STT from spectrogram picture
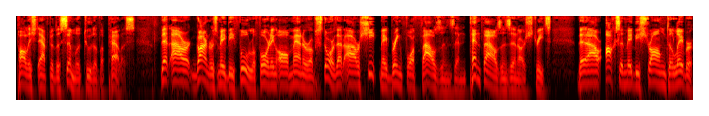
polished after the similitude of a palace, that our garners may be full, affording all manner of store, that our sheep may bring forth thousands and ten thousands in our streets, that our oxen may be strong to labor,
